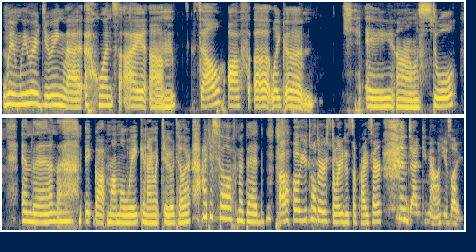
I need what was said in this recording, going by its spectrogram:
When we were doing that, once I um fell off uh like a a um stool and then it got mom awake and I went to go tell her I just fell off my bed. Oh, you told her a story to surprise her. And then Dad came out and he was like,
